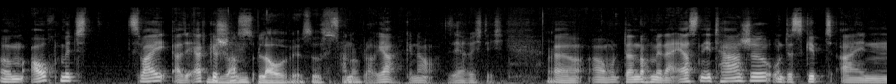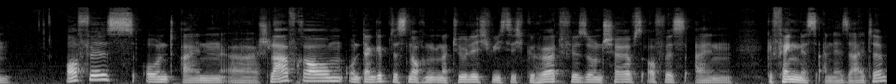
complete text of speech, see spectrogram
Ähm, auch mit zwei, also Erdgeschoss. Sandblau ist es. Sandblau, ne? ja, genau, sehr richtig. Ja. Äh, und dann noch mit einer ersten Etage und es gibt ein Office und ein äh, Schlafraum und dann gibt es noch natürlich, wie es sich gehört, für so ein Sheriff's Office ein Gefängnis an der Seite.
